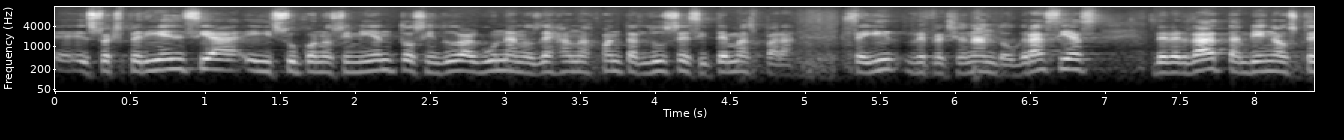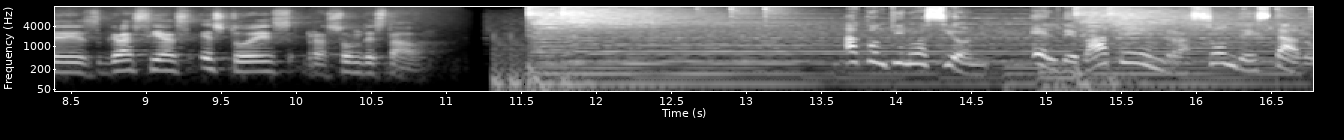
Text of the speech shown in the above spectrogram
eh, su experiencia y su conocimiento. Sin duda alguna nos deja unas cuantas luces y temas para seguir reflexionando. Gracias de verdad también a ustedes. Gracias. Esto es Razón de Estado. A continuación, el debate en Razón de Estado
